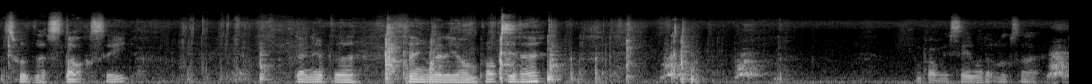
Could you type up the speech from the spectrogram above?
it's with the stock seat. Don't have the thing really on properly though. You can probably see what it looks like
